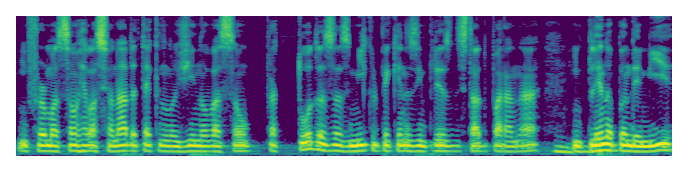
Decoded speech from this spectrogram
informação relacionada à tecnologia e inovação para todas as micro e pequenas empresas do estado do Paraná, uhum. em plena pandemia.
